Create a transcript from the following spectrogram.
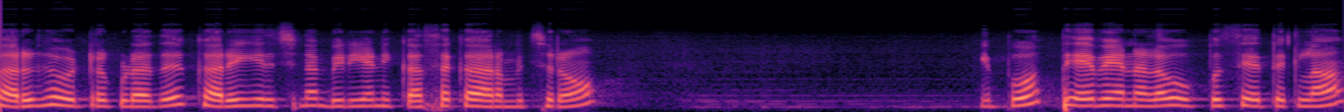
கருக விட்டுறக்கூடாது. கருகிருச்சுன்னா பிரியாணி கசக்க ஆரம்பிச்சிடும் இப்போது தேவையான அளவு உப்பு சேர்த்துக்கலாம்.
